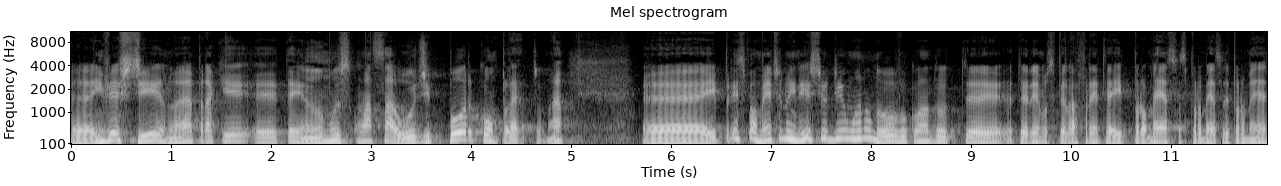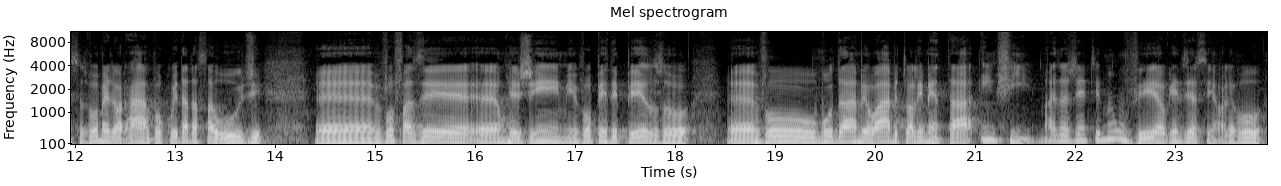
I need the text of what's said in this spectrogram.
é, investir não é, para que é, tenhamos uma saúde por completo. Não é? É, e principalmente no início de um ano novo, quando te, teremos pela frente aí promessas, promessas e promessas. Vou melhorar, vou cuidar da saúde, é, vou fazer é, um regime, vou perder peso, é, vou mudar meu hábito alimentar, enfim. Mas a gente não vê alguém dizer assim: olha, vou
